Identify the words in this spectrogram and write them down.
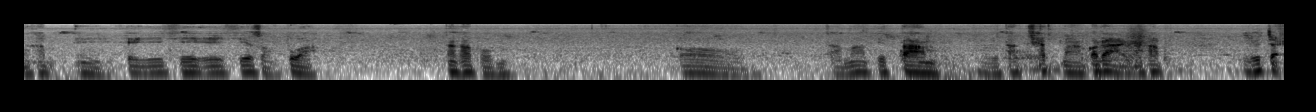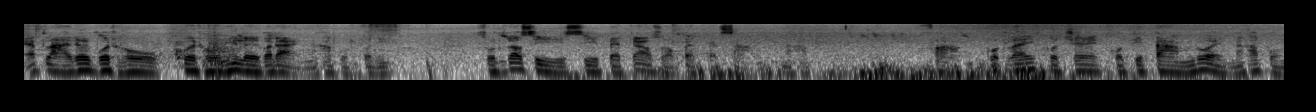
นะครับเอเอเคเอเคสองตัวนะครับผม ก็สามารถติดตามหรือทักแชทมาก็ได้นะครับ หรือจะแอดไลน์ด้วยเบอร์โทรเบอร์โทรนี้เลยก็ได้นะครับผมตัวนี้ 0 9 4 4 8 9 2 8 8 3 นะครับ ฝากกดไลค์กดแชร์กดติดตามด้วยนะครับผม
